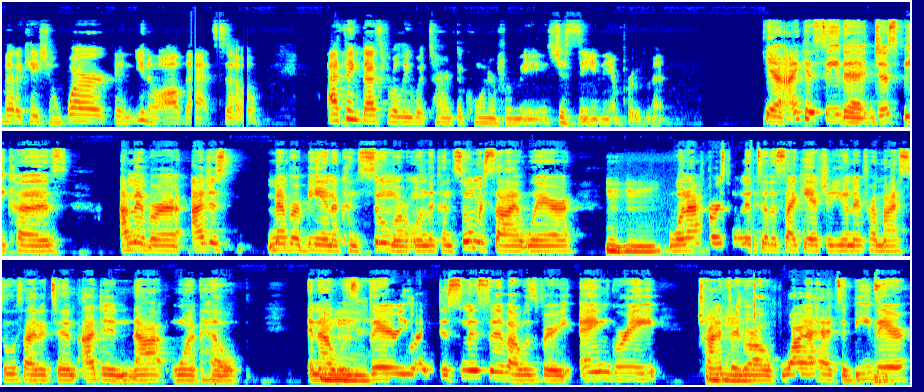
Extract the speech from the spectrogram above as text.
medication worked, and you know all that. So I think that's really what turned the corner for me. It's just seeing the improvement. Yeah, I can see that just because I remember, I just remember being a consumer on the consumer side where mm-hmm. when I first went into the psychiatric unit for my suicide attempt, I did not want help. And mm-hmm. I was mm-hmm. very like dismissive. I was very angry, trying mm-hmm. to figure out why I had to be there.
